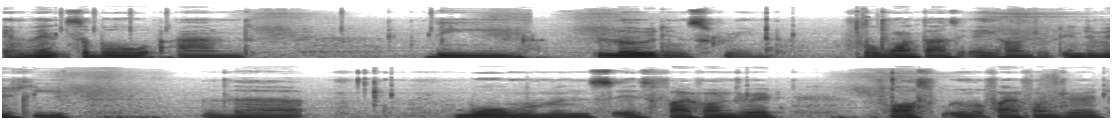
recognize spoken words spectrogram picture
Invincible, and the loading screen for 1,800. Individually, the War Woman's is 500, Fast Woman 500,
